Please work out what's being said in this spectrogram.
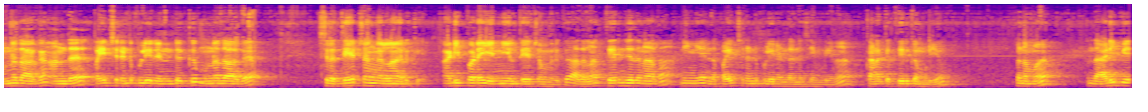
முன்னதாக அந்த பயிற்சி ரெண்டு புள்ளி ரெண்டுக்கு முன்னதாக சில தேற்றங்கள்லாம் இருக்குது அடிப்படை எண்ணியல் தேற்றம் இருக்குது அதெல்லாம் தெரிஞ்சதுனா தான் நீங்கள் இந்த பயிற்சி ரெண்டு புள்ளி ரெண்டு என்ன செய்ய முடியும்னா கணக்கை தீர்க்க முடியும். இப்போ நம்ம இந்த அடிப்பி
